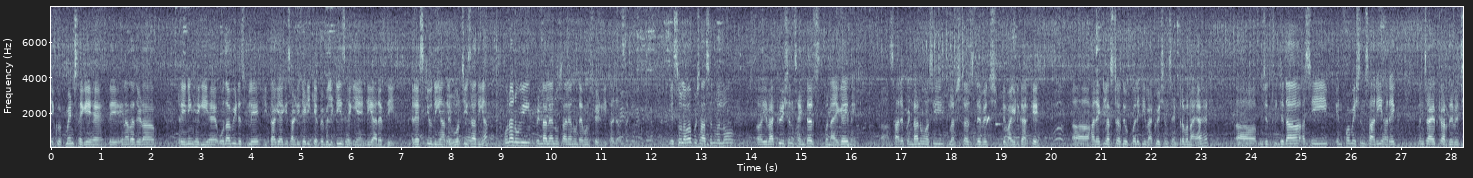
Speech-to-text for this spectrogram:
ਇਕਵਿਪਮੈਂਟਸ ਹੈਗੇ ਹੈ ਤੇ ਇਹਨਾਂ ਦਾ ਜਿਹੜਾ ਟ੍ਰੇਨਿੰਗ ਹੈਗੀ ਹੈ, ਉਹਦਾ ਵੀ ਡਿਸਪਲੇ ਕੀਤਾ ਗਿਆ ਕਿ ਸਾਡੀ ਜਿਹੜੀ ਕੈਪੇਬਿਲਿਟੀਜ਼ ਹੈਗੀਆਂ ਐਨਡੀਆਰਐਫ ਦੀ ਰੈਸਕਿਊ ਦੀਆਂ ਤੇ ਹੋਰ ਚੀਜ਼ਾਂ ਦੀਆਂ ਉਹਨਾਂ ਨੂੰ ਵੀ ਪਿੰਡ ਵਾਲਿਆਂ ਨੂੰ ਸਾਰਿਆਂ ਨੂੰ ਡੈਮੋਨਸਟ੍ਰੇਟ ਕੀਤਾ ਜਾ ਸਕੇ। ਇਸ ਤੋਂ ਇਲਾਵਾ ਪ੍ਰਸ਼ਾਸਨ ਵੱਲੋਂ ਇਵੈਕੂਏਸ਼ਨ ਸੈਂਟਰਸ ਬਣਾਏ ਗਏ ਨੇ। ਸਾਰੇ ਪਿੰਡਾਂ ਨੂੰ ਅਸੀਂ ਕਲਸਟਰਸ ਦੇ ਵਿੱਚ ਡਿਵਾਈਡ ਕਰਕੇ ਅ, ਹਰ ਇੱਕ ਕਲਸਟਰ ਦੇ ਉੱਪਰ ਇੱਕ ਇਵੈਕੂਏਸ਼ਨ ਸੈਂਟਰ ਬਣਾਇਆ ਹੈ। ਜਿੱਥੇ ਜਿਹਦਾ ਅਸੀਂ ਇਨਫੋਰਮੇਸ਼ਨ ਸਾਰੀ ਹਰ ਇੱਕ ਪੰਚਾਇਤ ਘਰ ਦੇ ਵਿੱਚ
